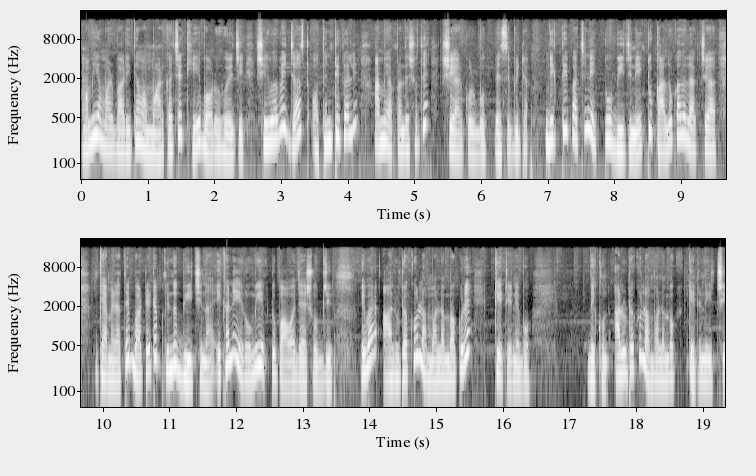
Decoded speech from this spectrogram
আমি আমার বাড়িতে আমার মার কাছে খেয়ে বড় হয়েছি। সেইভাবে জাস্ট অথেন্টিক্যালি আমি আপনাদের সাথে শেয়ার করব রেসিপিটা দেখতেই পাচ্ছেন, একটু বীজ নেই, একটু কালো কালো লাগছে ক্যামেরাতে বাট এটা কিন্তু বীজ না। এখানে এরমই একটু পাওয়া যায় সবজি। এবার আলুটাকেও লম্বা লম্বা করে কেটে নেব। দেখুন, আলুটাকে লম্বা লম্বা কেটে নিচ্ছি।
